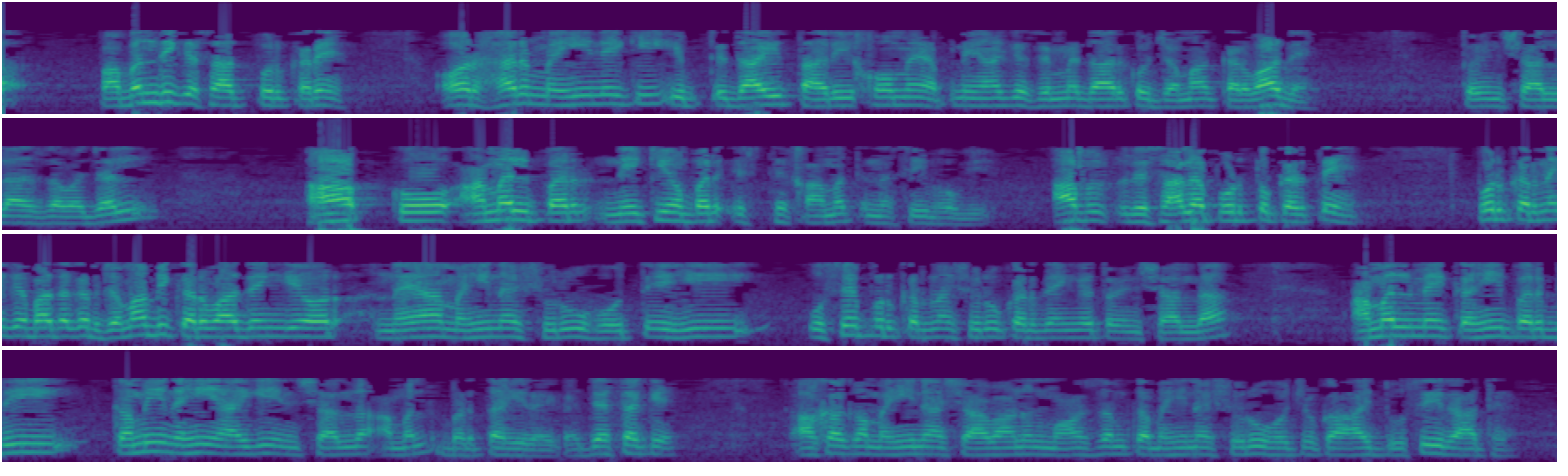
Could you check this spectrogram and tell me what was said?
پابندی کے ساتھ پر کریں۔ اور ہر مہینے کی ابتدائی تاریخوں میں اپنے یہاں کے ذمہ دار کو جمع کروا دیں تو انشاءاللہ شاء اللہ آپ کو عمل پر نیکیوں پر استقامت نصیب ہوگی۔ آپ رسالہ پر تو کرتے ہیں۔ پر کرنے کے بعد اگر جمع بھی کروا دیں گے اور نیا مہینہ شروع ہوتے ہی اسے پر کرنا شروع کر دیں گے تو انشاءاللہ عمل میں کہیں پر بھی کمی نہیں آئے گی۔ انشاءاللہ عمل بڑھتا ہی رہے گا۔ جیسا کہ آقا کا مہینہ شعبان المعظم کا مہینہ شروع ہو چکا، آج دوسری رات ہے۔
